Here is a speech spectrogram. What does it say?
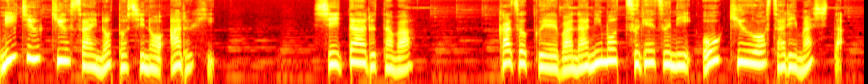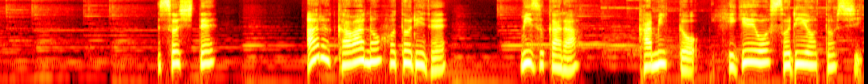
29歳の年のある日シータールタは家族へは何も告げずに王宮を去りました。そしてある川のほとりで自ら髪とひげを剃り落とし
